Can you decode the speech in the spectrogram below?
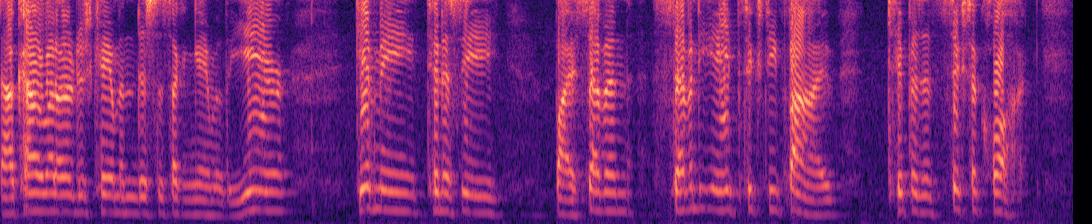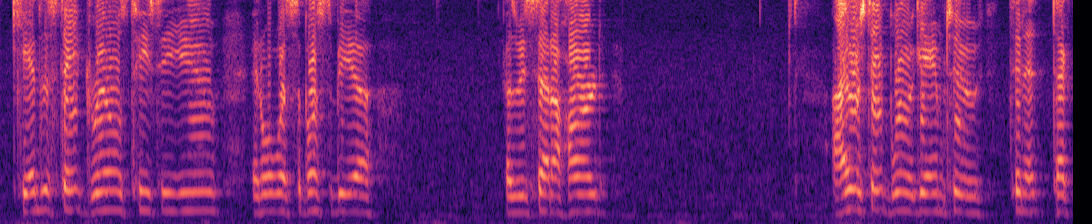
Now, Colorado just came in just the second game of the year. Give me Tennessee by 7, 78 65. Tip is at 6 o'clock. Kansas State drills TCU in what was supposed to be a, as we said, a hard. Iowa State blew a game to Tenet Tech,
